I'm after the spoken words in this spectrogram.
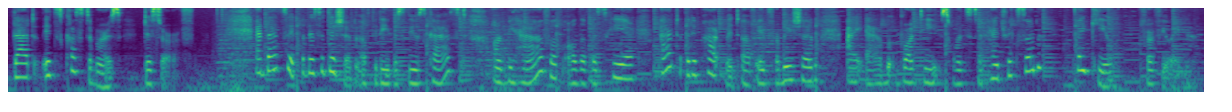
that its customers deserve. And that's it for this edition of the Nevis Newscast. On behalf of all of us here at the Department of Information, I am Bronte Swanston Hendrickson. Thank you for viewing.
